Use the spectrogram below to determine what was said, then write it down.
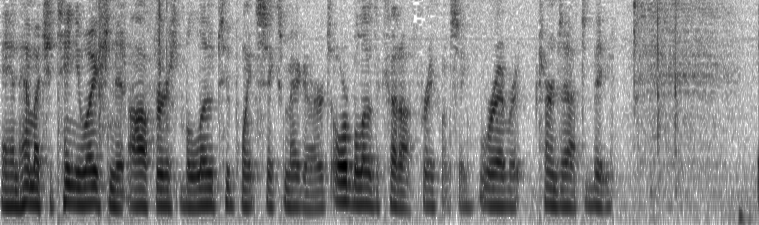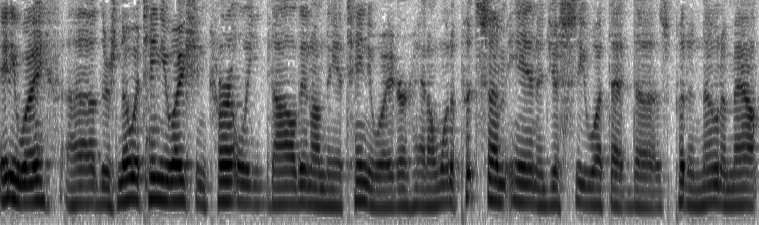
and how much attenuation it offers below 2.6 megahertz or below the cutoff frequency, wherever it turns out to be. Anyway, uh, there's no attenuation currently dialed in on the attenuator, and I want to put some in and just see what that does. Put a known amount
